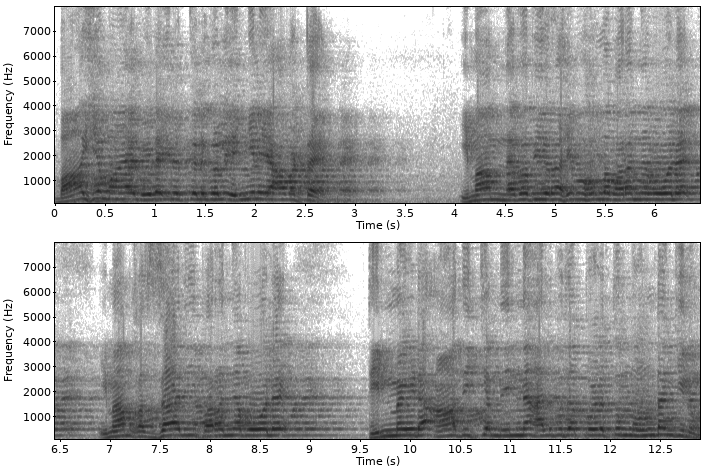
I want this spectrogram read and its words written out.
ബാഹ്യമായ വിലയിരുത്തലുകൾ എങ്ങനെയാവട്ടെ? ഇമാം നബബി റഹിമുഹുള്ള പറഞ്ഞ പോലെ ഇമാം ഖസാലി പറഞ്ഞ പോലെ തിന്മയുടെ ആധിക്യം നിന്നെ അത്ഭുതപ്പെടുത്തുന്നുണ്ടെങ്കിലും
